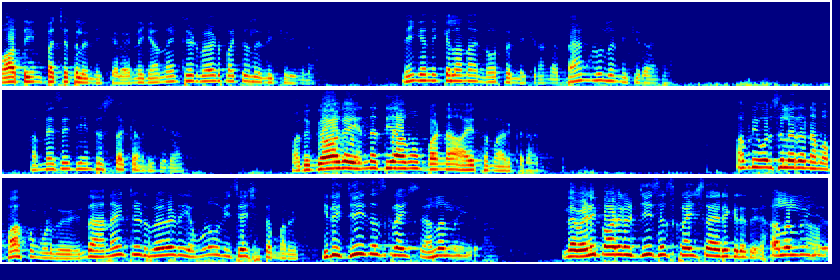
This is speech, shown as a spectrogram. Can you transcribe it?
வார்த்தையின் பட்சத்தில் நிற்கலை இன்னைக்கு அனைட்டட் வேர்டு பட்சத்தில் நிற்கிறீங்களா நீங்கள் நிக்கலன்னா இன்னொருத்தர் நிற்கிறாங்க பெங்களூரில் நிற்கிறாங்க மெசேஜ் இன்ட்ரெஸ்டாக கவனிக்கிறாங்க அதுக்காக என்ன தியாகம் பண்ண ஆயத்தமா இருக்கிறாங்க? அப்படி ஒரு சிலரை நம்ம பார்க்கும் பொழுது இந்த அனைட்டட் வேர்டு எவ்வளவு விசேஷித்தமானது இது ஜீசஸ் கிரைஸ்ட் ஹalleluya இந்த வெளிப்பாடுகள் ஜீசஸ் கிரைஸ்டா இருக்கிறது. ஹalleluya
